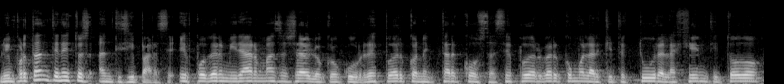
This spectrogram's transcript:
Lo importante en esto es anticiparse, es poder mirar más allá de lo que ocurre, es poder conectar cosas, es poder ver cómo la arquitectura, la gente y todo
